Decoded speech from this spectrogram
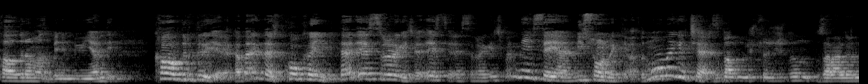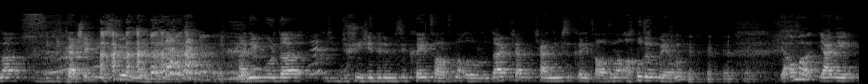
kaldıramaz benim bünyem değil. Kaldırdığı yere kadar gidersin. Kokain biter, esrara geçer. Esrar, esrara geçmez. Neyse yani bir sonraki adımı ona geçersin. Ben uyuşturucunun zararlarına bir- birkaç çekmek istiyorum hani burada düşüncelerimizi kayıt altına alalım derken kendimizi kayıt altına aldırmayalım. ya ama yani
